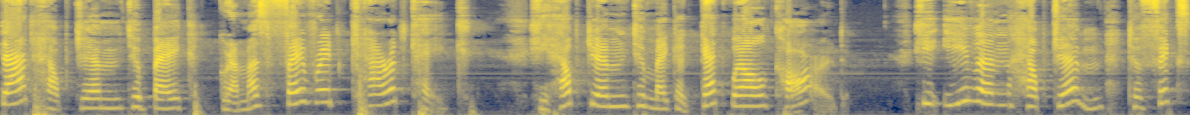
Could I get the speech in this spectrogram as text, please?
Dad helped Jim to bake Grandma's favorite carrot cake. He helped Jim to make a get well card. He even helped Jim to fix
